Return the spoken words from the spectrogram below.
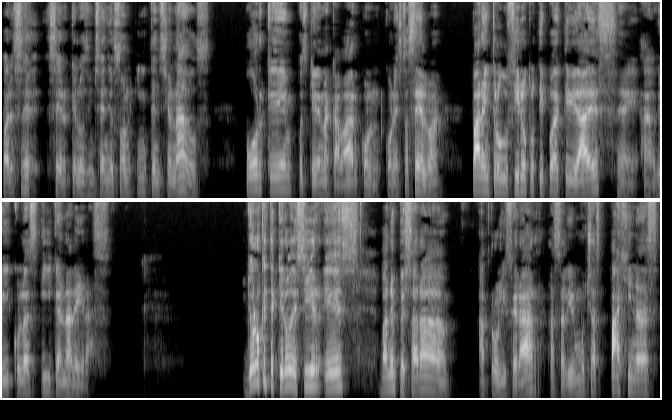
parece ser que los incendios son intencionados porque pues quieren acabar con, con esta selva para introducir otro tipo de actividades eh, agrícolas y ganaderas. Yo lo que te quiero decir es, van a empezar a, a proliferar, a salir muchas páginas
